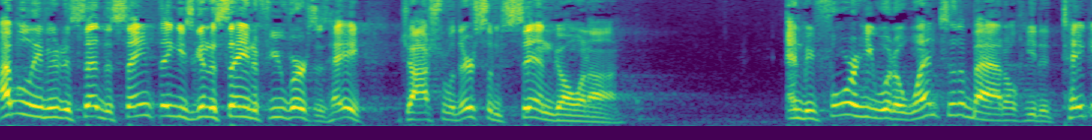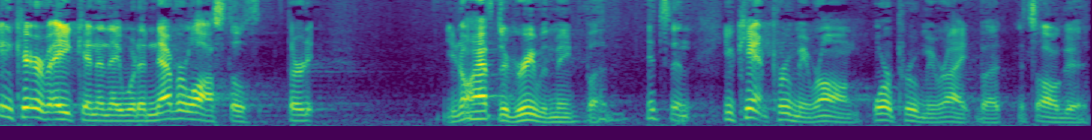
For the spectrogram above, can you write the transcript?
I believe he would have said the same thing he's going to say in a few verses. Hey, Joshua, there's some sin going on. And before he would have went to the battle, he'd have taken care of Achan, and they would have never lost those 30. You don't have to agree with me, but it's in, you can't prove me wrong or prove me right, but it's all good.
